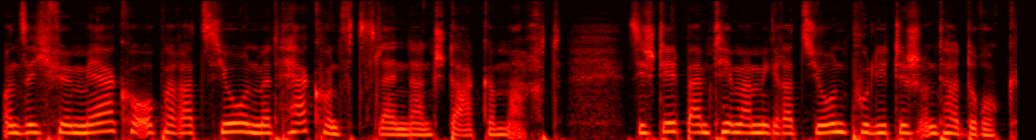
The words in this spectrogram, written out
und sich für mehr Kooperation mit Herkunftsländern stark gemacht. Sie steht beim Thema Migration politisch unter Druck.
